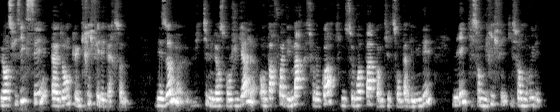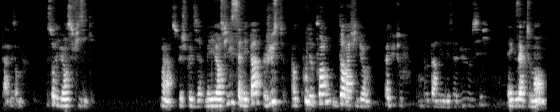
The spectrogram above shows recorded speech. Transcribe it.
Violence physique, c'est euh, donc griffer les personnes. Des hommes victimes de violence conjugale ont parfois des marques sur le corps qui ne se voient pas comme qu'ils ne sont pas dénudés, mais qui sont griffés, qui sont brûlés, par exemple. Ce sont des violences physiques. Voilà ce que je peux dire. Mais les violences physiques, ça n'est pas juste un coup de poing dans la figure. Pas du tout parler des abus aussi. Exactement.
